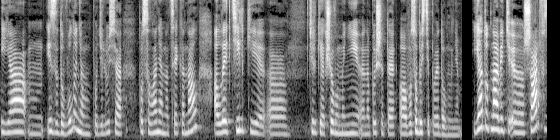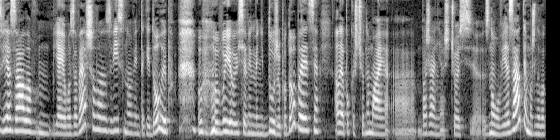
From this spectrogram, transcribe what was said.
і я із задоволенням поділюся посиланням на цей канал, але тільки. Е, тільки якщо ви мені напишете е, в особисті повідомлення. Я тут навіть е, шарф зв'язала, я його завершила, звісно. Він такий довгий виявився. Він мені дуже подобається, але поки що немає е, бажання щось е, знову в'язати. Можливо,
